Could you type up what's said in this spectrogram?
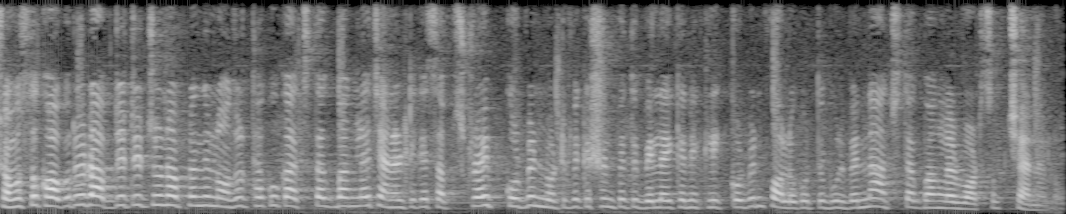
সমস্ত খবরের আপডেটের জন্য আপনাদের নজর থাকুক আজ তাক বাংলা চ্যানেলটিকে সাবস্ক্রাইব করবেন, নোটিফিকেশন পেতে বেল আইকনে ক্লিক করবেন, ফলো করতে ভুলবেন না। আজ তাক বাংলার হোয়াটসঅ্যাপ চ্যানেলও।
